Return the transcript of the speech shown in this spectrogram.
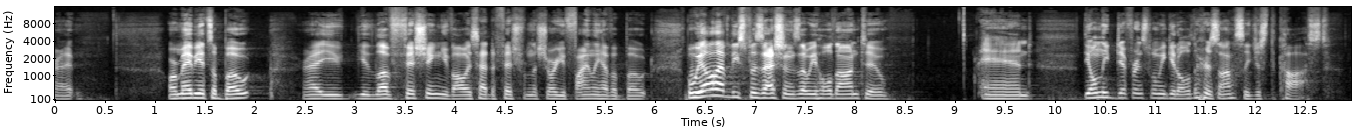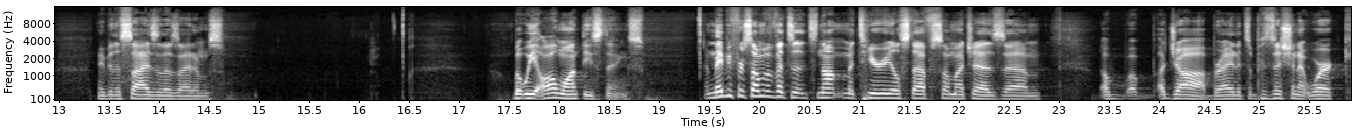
right? Or maybe it's a boat, right? You, you love fishing, you've always had to fish from the shore, you finally have a boat. But we all have these possessions that we hold on to. And the only difference when we get older is honestly just the cost, maybe the size of those items. But we all want these things. And maybe for some of us, it's not material stuff so much as um, a, a, job, right? It's a position at work.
